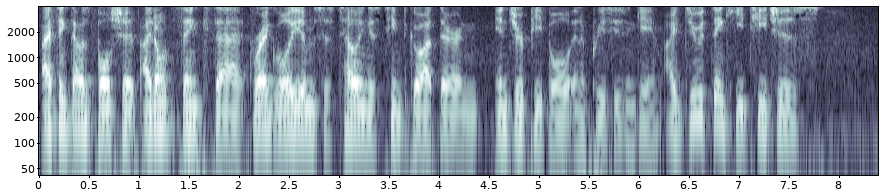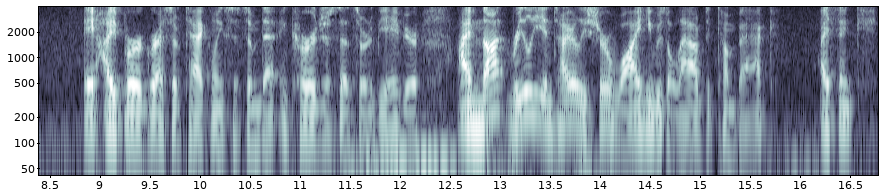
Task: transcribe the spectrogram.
I think that was bullshit. I don't think that Gregg Williams is telling his team to go out there and injure people in a preseason game. I do think he teaches a hyper aggressive tackling system that encourages that sort of behavior. I'm not really entirely sure why he was allowed to come back. I think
